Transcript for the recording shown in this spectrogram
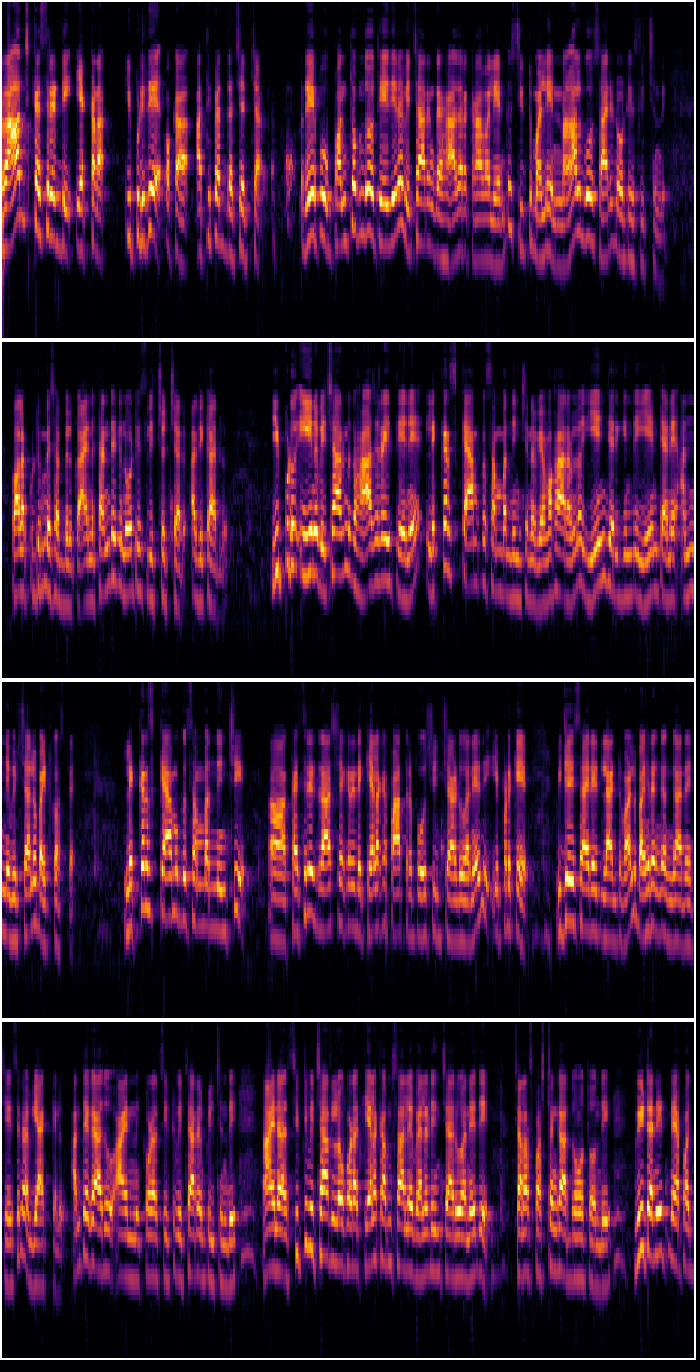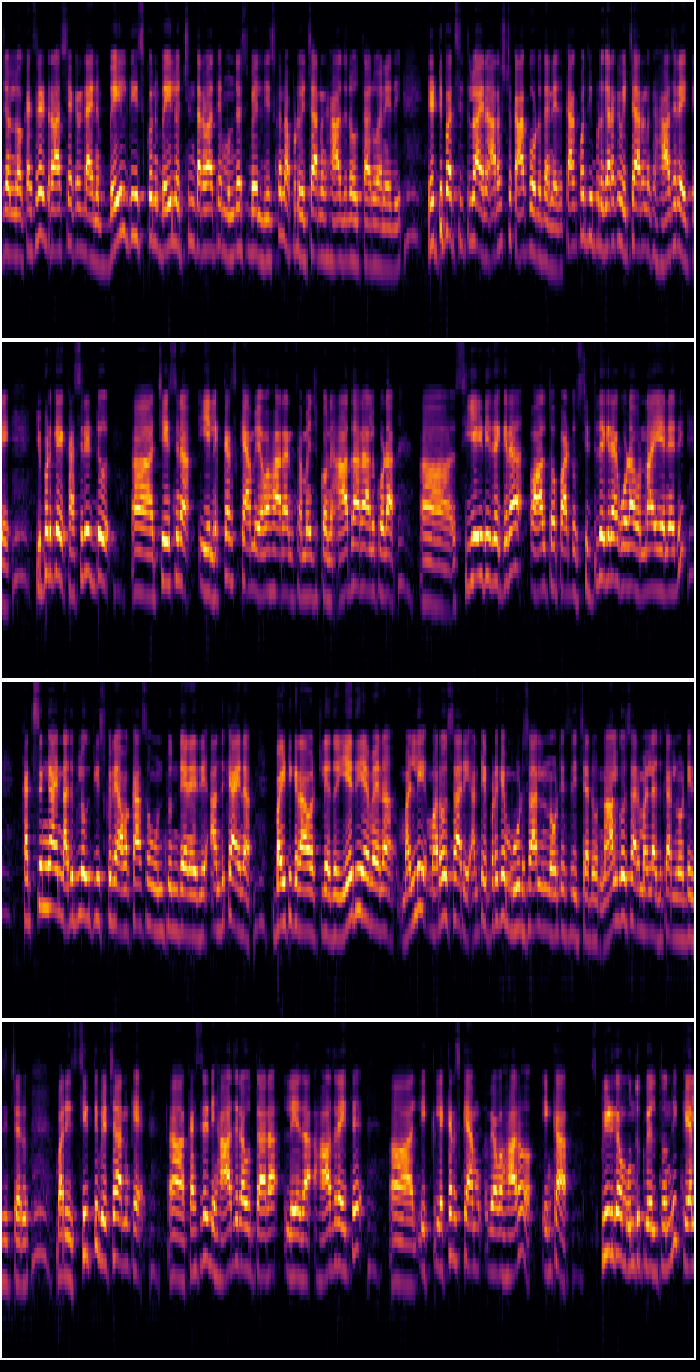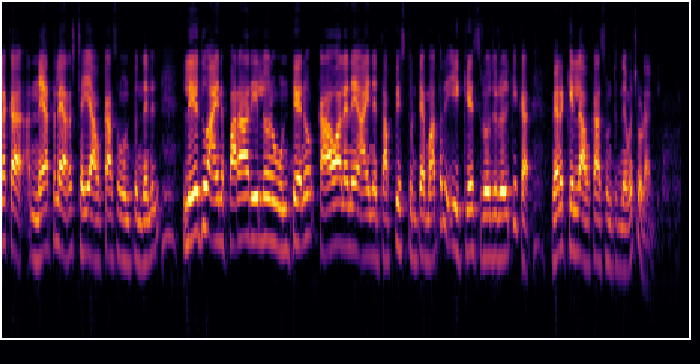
రాజ్ కసిరెడ్డి ఎక్కడ? ఇప్పుడు ఇదే ఒక అతిపెద్ద చర్చ. రేపు పంతొమ్మిదో తేదీన విచారణకు హాజరు కావాలి అంటూ సిట్ మళ్ళీ నాలుగోసారి నోటీసులు ఇచ్చింది. వాళ్ళ కుటుంబ సభ్యులకు ఆయన తండ్రికి నోటీసులు ఇచ్చొచ్చారు అధికారులు. ఇప్పుడు ఈయన విచారణకు హాజరైతేనే లిక్కర్ స్కామ్కు సంబంధించిన వ్యవహారంలో ఏం జరిగింది ఏంటి అనే అన్ని విషయాలు బయటకు వస్తాయి లిక్కర్ స్కామ్కు సంబంధించి కసిరెడ్డి రాజశేఖర రెడ్డి కీలక పాత్ర పోషించాడు అనేది ఇప్పటికే విజయసాయిరెడ్డి లాంటి వాళ్ళు బహిరంగంగానే చేసిన వ్యాఖ్యలు. అంతేకాదు ఆయన్ని కూడా సిట్టు విచారణ పిలిచింది. ఆయన సిట్టు విచారణలో కూడా కీలక అంశాలే వెల్లడించారు అనేది చాలా స్పష్టంగా అర్థమవుతోంది. వీటన్నిటి నేపథ్యంలో కసిరెడ్డి రాజశేఖర రెడ్డి ఆయన బెయిల్ తీసుకుని బెయిల్ వచ్చిన తర్వాతే ముందస్తు బెయిల్ తీసుకుని అప్పుడు విచారణకు హాజరవుతారు అనేది. ఎట్టి పరిస్థితుల్లో ఆయన అరెస్ట్ కాకూడదు అనేది. కాకపోతే ఇప్పుడు గనక విచారణకు హాజరైతే ఇప్పటికే కసిరెడ్డి చేసిన ఈ లిక్కర్ స్కామ్ వ్యవహారానికి సంబంధించి కొన్ని ఆధారాలు కూడా సిఐడి దగ్గర వాళ్ళతో పాటు సిట్ దగ్గర కూడా ఉన్నాయి అనేది ఖచ్చితంగా ఆయన అదుపులోకి తీసుకునే అవకాశం ఉంటుంది అనేది అందుకే ఆయన బయటికి రావట్లేదు. ఏది ఏమైనా మళ్ళీ మరోసారి అంటే ఇప్పటికే మూడు సార్లు నోటీసులు ఇచ్చారు నాలుగోసారి మళ్ళీ అధికారులు నోటీస్ ఇచ్చారు. మరి సిట్ విచారణకి కసిరెడ్డి హాజరవుతారా లేదా? హాజరైతే లిక్- లిక్కర్ స్కామ్ వ్యవహారం ఇంకా స్పీడ్గా ముందుకు వెళ్తుంది. కీలక నేతలే అరెస్ట్ అయ్యే అవకాశం ఉంటుంది అనేది లేదు ఆయన పరారీలో ఉంటేనో కావాలనే ఆయన తప్పిస్తుంటే మాత్రం ఈ కేసు రోజు రోజుకి వెనక్కి వెళ్ళే అవకాశం ఉంటుందేమో చూడాలి.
